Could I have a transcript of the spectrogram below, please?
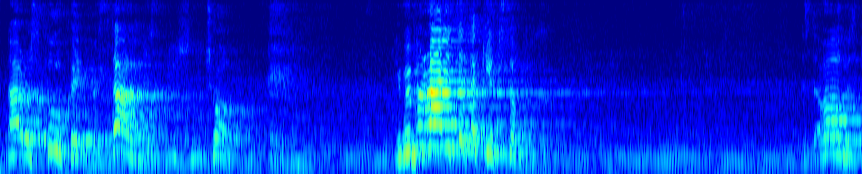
Одна розпука і бездарність, більш нічого. І вибираєте таких самих. Здавалось би,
